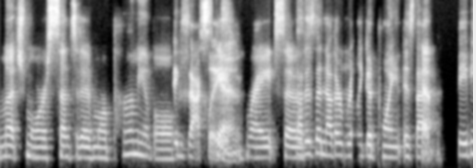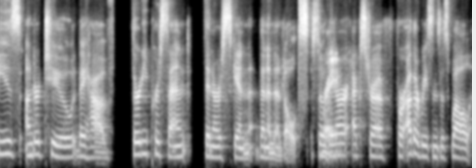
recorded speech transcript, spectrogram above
much more sensitive, more permeable exactly skin, right? So that is another really good point is that yeah. babies under two, they have 30% thinner skin than an adults. So right. they are extra for other reasons as well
